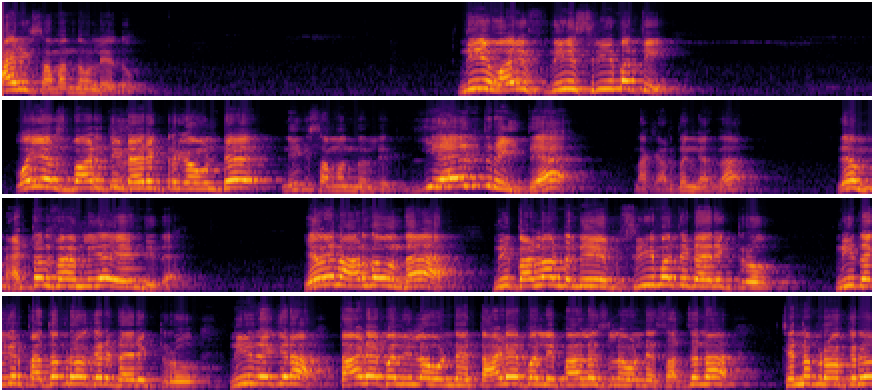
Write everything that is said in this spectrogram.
ఆయనకి సంబంధం లేదు. నీ వైఫ్ నీ శ్రీమతి వైఎస్ భారతి డైరెక్టర్గా ఉంటే నీకు సంబంధం లేదు. ఏంద్ర ఇదే? నాకు అర్థం కాదా? ఇదే మెంటల్ ఫ్యామిలీయా ఏంది ఇదే? ఏమైనా అర్థం ఉందా? నీ పెళ్ళ నీ శ్రీమతి డైరెక్టరు నీ దగ్గర పెద్ద బ్రోకర్ డైరెక్టరు నీ దగ్గర తాడేపల్లిలో ఉండే తాడేపల్లి ప్యాలెస్లో ఉండే సజ్జల చిన్న బ్రోకరు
